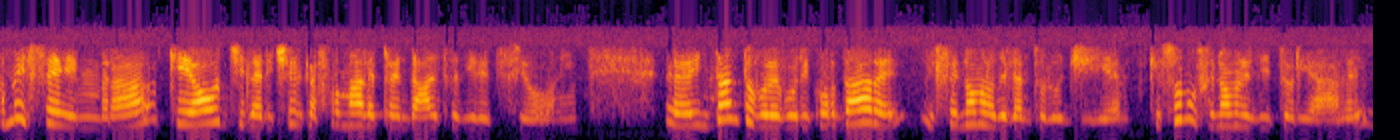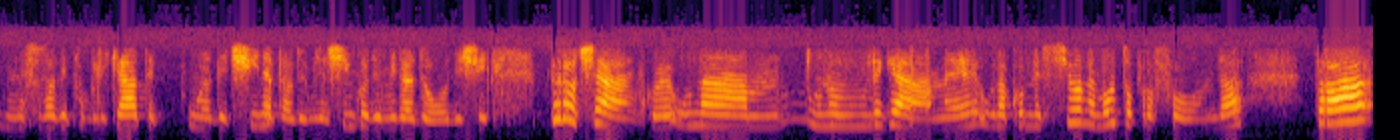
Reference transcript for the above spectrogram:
A me sembra che oggi la ricerca formale prenda altre direzioni. Eh, intanto volevo ricordare il fenomeno delle antologie, che sono un fenomeno editoriale, ne sono state pubblicate una decina tra il 2005 e il 2012, però c'è anche una, un legame, una connessione molto profonda tra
